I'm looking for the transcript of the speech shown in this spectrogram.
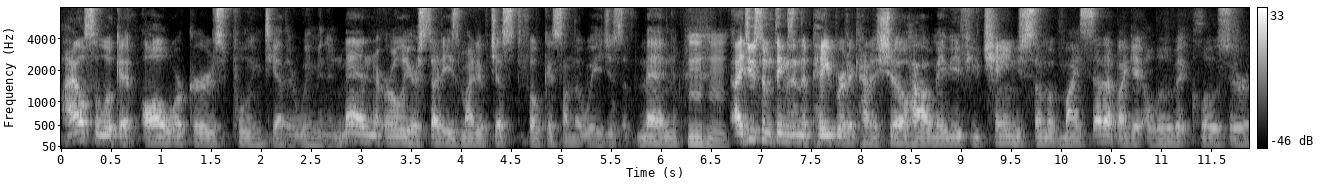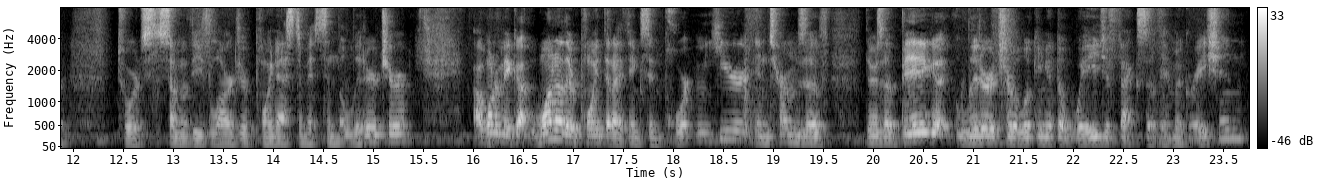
I also look at all workers pooling together women and men. Earlier studies might have just focused on the wages of men. Mm-hmm. I do some things in the paper to kind of show how maybe if you change some of my setup, I get a little bit closer towards some of these larger point estimates in the literature. I want to make one other point that I think is important here in terms of there's a big literature looking at the wage effects of immigration.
